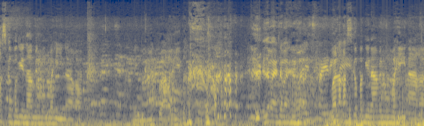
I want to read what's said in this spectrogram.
Malakas kapag inamin mong mahina ka. May dugyot pa ako dito. isa pa, isa pa. isa inspiring Malakas kapag inamin mong mahina ka.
